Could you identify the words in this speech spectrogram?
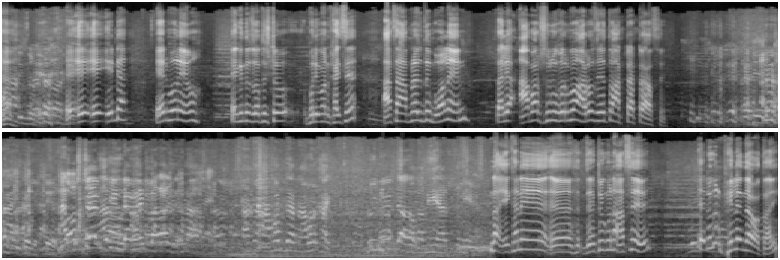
হ্যাঁ। এরপরেও এ কিন্তু যথেষ্ট পরিমাণ খাইছে। আচ্ছা আপনারা যদি বলেন তাহলে আবার শুরু করব আরও যেহেতু আটটা আটটা আছে। না এখানে আহ, যেটুকুন আছে এটুকুন ফেলে দেওয়া তাই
